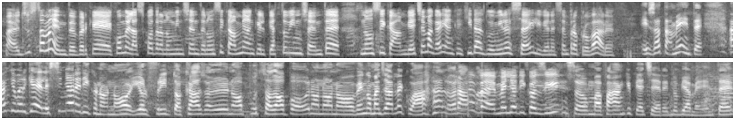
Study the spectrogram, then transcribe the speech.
Beh, giustamente, perché come la squadra non vincente non si cambia, anche il piatto vincente non si cambia e c'è magari anche chi dal 2006 li viene sempre a provare. Esattamente, anche perché le signore dicono no, io il fritto a casa, eh, no, puzza dopo, no, no, no, vengo a mangiarle qua. Allora, eh beh, meglio di così. Insomma, fa anche piacere, indubbiamente.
